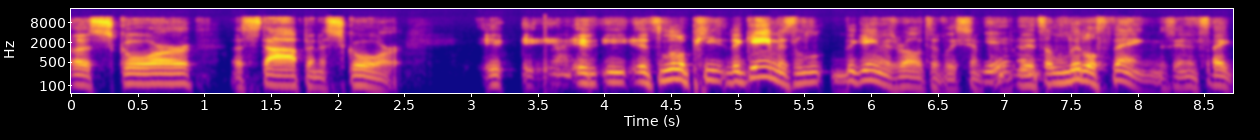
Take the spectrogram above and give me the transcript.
a score, a stop, and a score. It, it, Right. it, it- it's a little piece the game is the game is relatively simple Yeah. it's a little things and it's like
